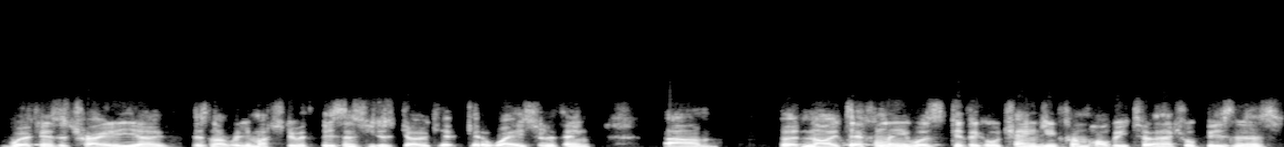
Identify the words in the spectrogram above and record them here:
working as a trader, you know, there's not really much to do with business. You just go get get away, sort of thing. Um, but no, it definitely was difficult changing from hobby to an actual business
